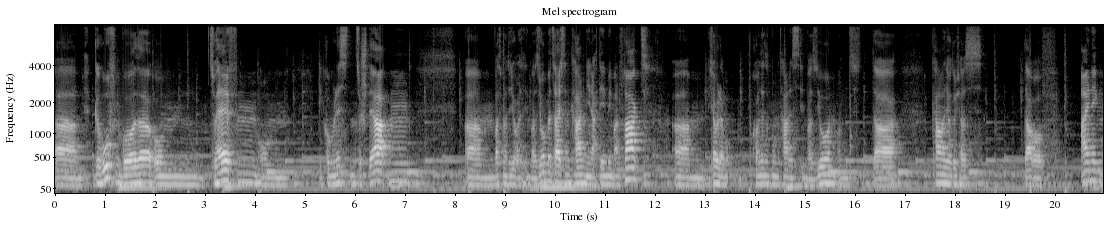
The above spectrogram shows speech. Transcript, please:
ähm, gerufen wurde, um zu helfen, um die Kommunisten zu stärken, ähm, was man natürlich auch als Invasion bezeichnen kann, je nachdem, wie man fragt. Ähm, ich glaube, der Konsensus momentan ist Invasion und da kann man sich auch durchaus darauf einigen,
